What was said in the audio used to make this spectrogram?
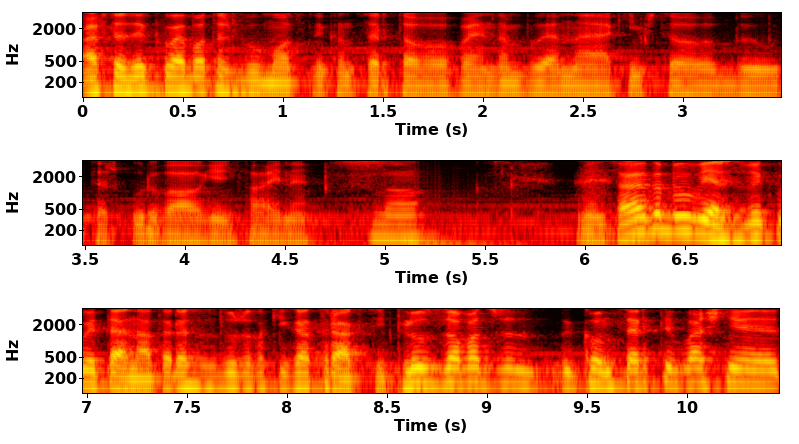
ale wtedy Quebo też był mocny koncertowo, pamiętam byłem na jakimś, to był też kurwa ogień fajny. No. Więc, ale to był wiesz, zwykły ten, a teraz jest dużo takich atrakcji. Plus zobacz, że koncerty właśnie,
